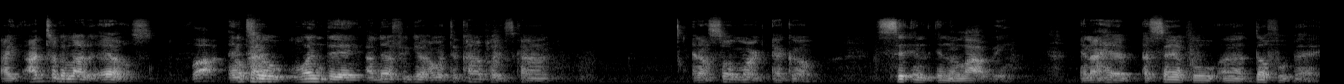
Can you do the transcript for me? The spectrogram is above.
Like I took a lot of L's. Fuck. Until okay. one day, I'll never forget, I went to ComplexCon and I saw Marc Ecko sitting in the lobby. And I had a sample uh, duffel bag.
